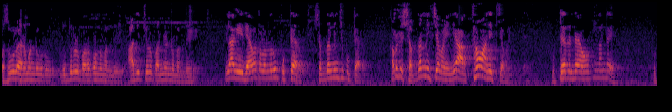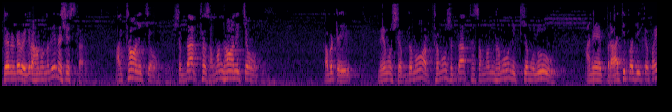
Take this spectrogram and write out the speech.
వసువులు ఎనమండుగురు రుద్రులు పదకొండు మంది ఆదిత్యులు పన్నెండు మంది ఇలాగ ఈ దేవతలందరూ పుట్టారు. శబ్దం నుంచి పుట్టారు. కాబట్టి శబ్దం నిత్యమైంది అర్థం అనిత్యమైంది. పుట్టారంటే ఏమవుతుందండి? పుట్టారంటే విగ్రహం ఉన్నది నశిస్తారు. అర్థం అనిత్యం అవుతుంది శబ్దార్థ సంబంధం అనిత్యం అవుతుంది కాబట్టి మేము శబ్దము అర్థము శబ్దార్థ సంబంధము నిత్యములు అనే ప్రాతిపదికపై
